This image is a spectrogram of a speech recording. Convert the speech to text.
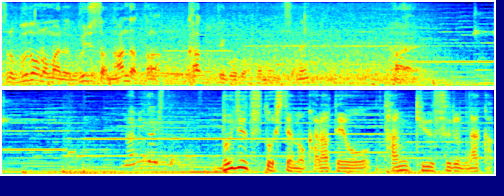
その武道の前の武術は何だったかっていうことだと思うんですよね。はい。波返し武術としての空手を探求する中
